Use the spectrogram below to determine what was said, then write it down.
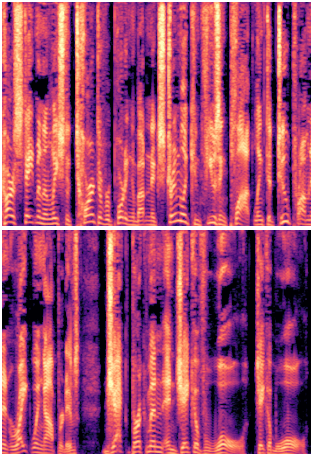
Carr's statement unleashed a torrent of reporting about an extremely confusing plot linked to two prominent right wing operatives, Jack Burkman and Jacob Wohl. Jacob Wohl.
